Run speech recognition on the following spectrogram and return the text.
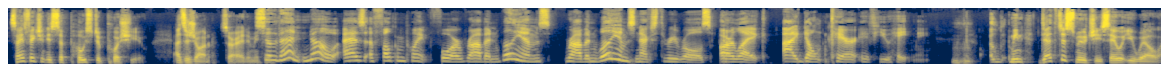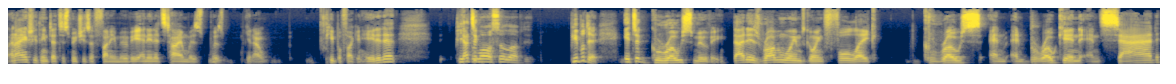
Science fiction is supposed to push you as a genre. Sorry, I didn't mean So to. then, no, as a fulcrum point for Robin Williams, Robin Williams' next three roles are like, I don't care if you hate me. Mm-hmm. I mean, Death to Smoochy, say what you will. And I actually think Death to Smoochy is a funny movie. And in its time was, was you know, people fucking hated it. People That's a- also loved it. People did. It's a gross movie. That is Robin Williams going full like gross and and broken and sad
